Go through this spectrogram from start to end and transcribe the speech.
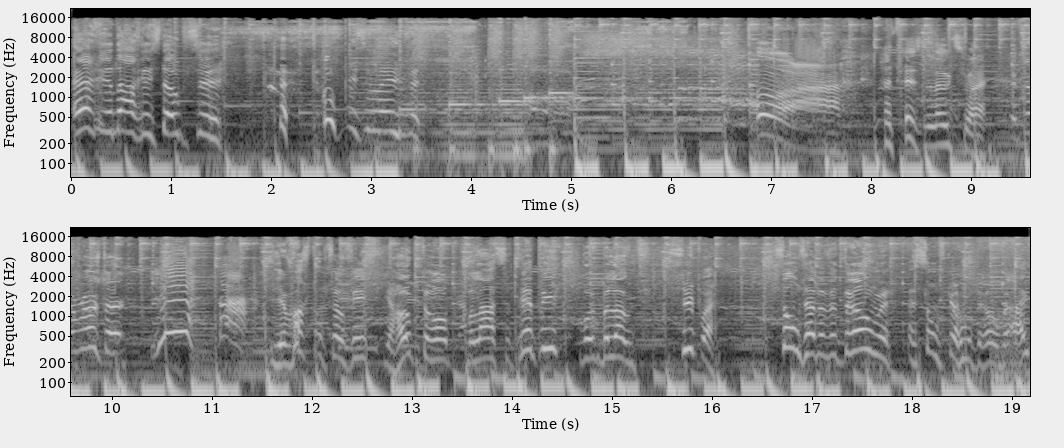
ergere dagen in Stoops, eh, Stoops leven. Oh, het is loodzwaar. Het is een rooster. Yeah. Je wacht op zo'n vis, je hoopt erop. Mijn laatste trippie wordt beloond. Super. Soms hebben we dromen en soms komen dromen uit.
